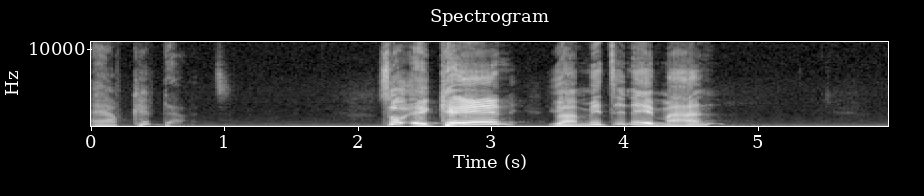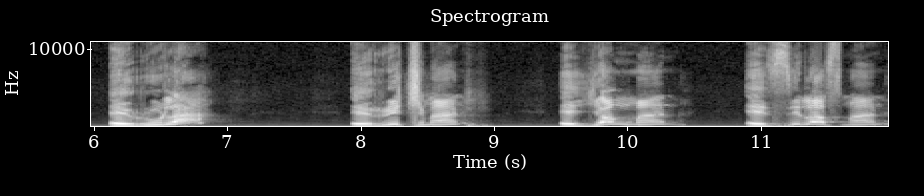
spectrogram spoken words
I have kept that. So again, you are meeting a man, a ruler, a rich man, a young man, a zealous man,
